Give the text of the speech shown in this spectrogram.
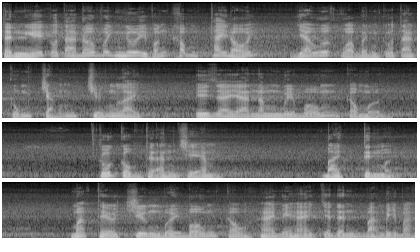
Tình nghĩa của ta đối với ngươi vẫn không thay đổi, Giao ước hòa bình của ta cũng chẳng chuyển lay. Isaiah 54 câu 10 Cuối cùng, thưa anh chị em, Bài tin mừng. Matthew chương 14 câu 22 cho đến 33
